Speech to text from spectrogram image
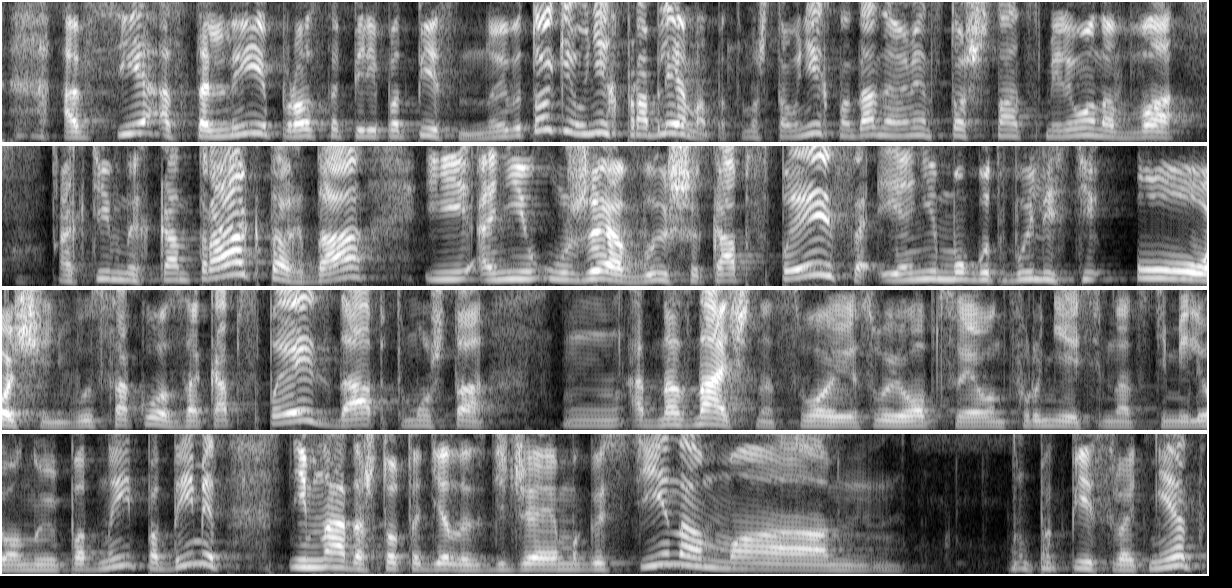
а все остальные просто переподписаны. Ну и в итоге у них проблема, потому что у них на данный момент 116 миллионов в активных контрактах, да, и они уже выше капспейса, и они могут вылезти очень высоко за капспейс, да, потому что однозначно свой, свою опцию Эван Фурне 17-миллионную подны, подымет. Им надо что-то делать с диджеем Агустином, а, подписывать нет,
